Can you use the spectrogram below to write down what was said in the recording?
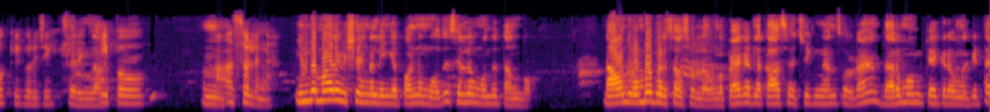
ஓகே குருஜி. சரிங்களா? இப்போ சொல்லுங்க. இந்த மாதிரி விஷயங்கள் நீங்க பண்ணும்போது செல்வம் வந்து தங்கும். நான் வந்து ரொம்ப பெருசா சொல்ல உங்க பேக்கெட்ல காசு வச்சுக்கங்கன்னு சொல்றேன் தர்மம் கேட்கறவங்க கிட்ட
